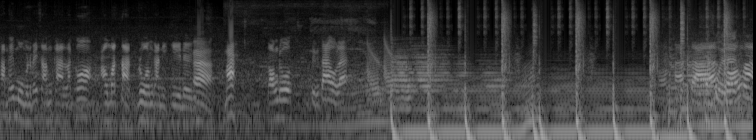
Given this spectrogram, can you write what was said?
ทำให้มุมมันไม่ซ้ำกัน แล้วก็เอามาตัดรวมกันอีกทีหนึ่งอ่า มาลองดูถึงเต้าแล้วสามสามสวยเลย สองมา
